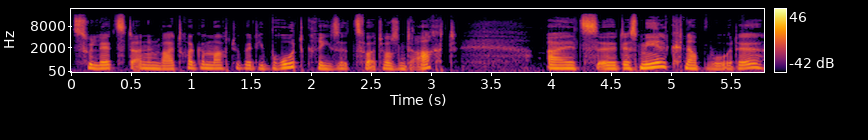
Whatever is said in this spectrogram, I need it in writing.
zuletzt einen Beitrag gemacht über die Brotkrise 2008 als äh, das Mehl knapp wurde.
